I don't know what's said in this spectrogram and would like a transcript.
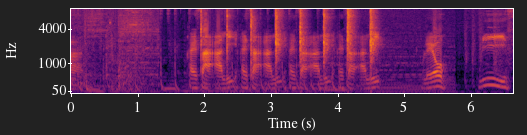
บาทใครสาอาลิใครสาอาลิใครสาอาลิใครสาอาลิเร็ว please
